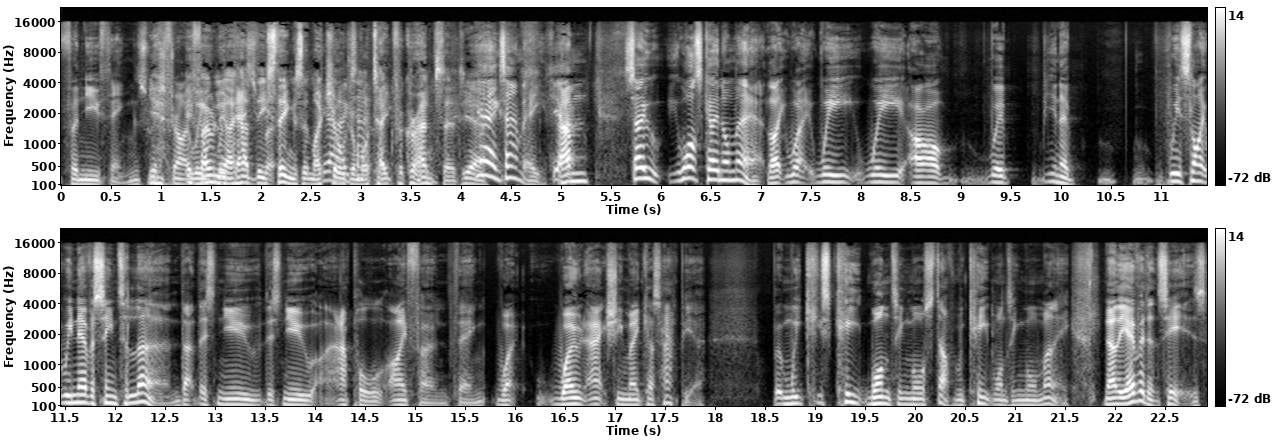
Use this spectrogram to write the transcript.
for new things. We Yeah, strive- if we- only I had these things that my Yeah, children will take for granted. Yeah. Yeah, exactly. Yeah. Um, so what's going on there? Like we we we are we're you know it's like we never seem to learn that this new this new Apple iPhone thing won't actually make us happier. But we keep wanting more stuff. We keep wanting more money. Now the evidence is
